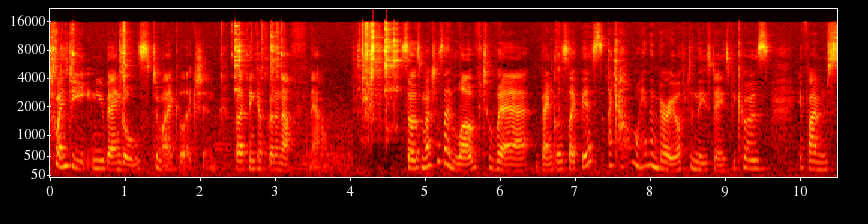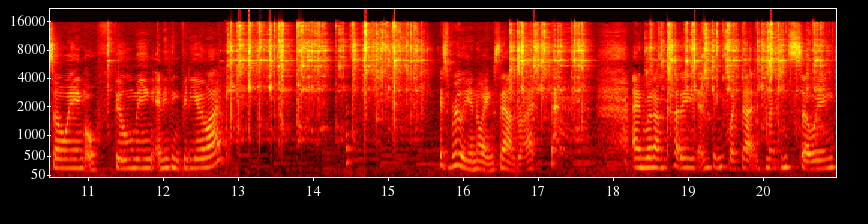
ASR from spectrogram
20 new bangles to my collection, but I think I've got enough now. So as much as I love to wear bangles like this, I can't wear them very often these days because if I'm sewing or filming anything video like, it's really annoying sound, right? and when I'm cutting and things like that, if I'm sewing,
